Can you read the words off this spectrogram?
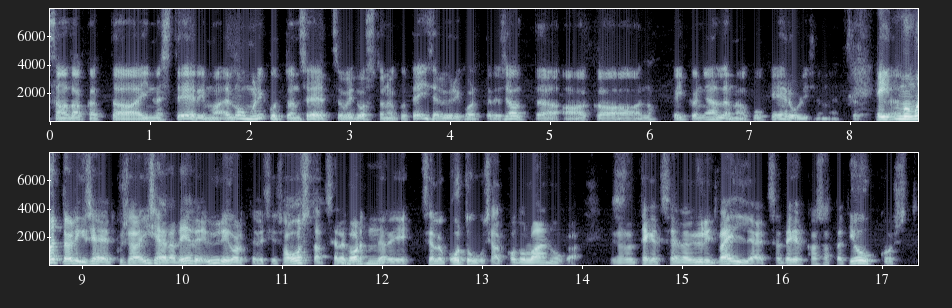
saad hakata investeerima. loomulikult on see, et sa võid osta nagu teise üürikorteri sealt, aga noh, kõik on jälle nagu keerulisem. ei, mu mõte oligi see, et kui sa ise elad üürikorteris ja sa ostad selle mhm. korteri mm, -hmm. selle kodu sealt kodulaenuga ja sa tegelikult selle üürid välja, et sa tegelikult kasvatad jõukust.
